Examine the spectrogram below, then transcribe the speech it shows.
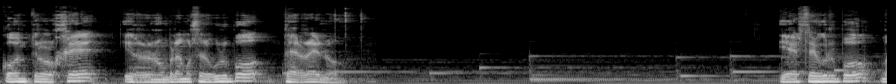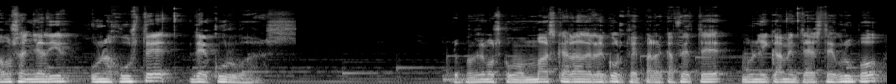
control G y renombramos el grupo terreno. Y a este grupo vamos a añadir un ajuste de curvas. Lo pondremos como máscara de recorte para que afecte únicamente a este grupo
